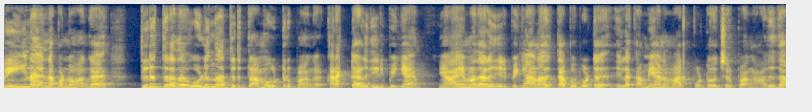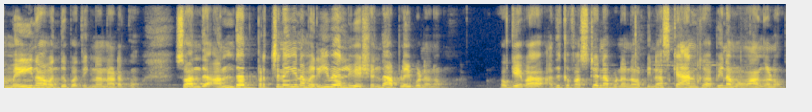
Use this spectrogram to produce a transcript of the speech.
மெயினாக என்ன பண்ணுவாங்க? திருத்துறதை ஒழுங்காக திருத்தாமல் விட்டுருப்பாங்க. கரெக்டாக எழுதியிருப்பீங்க நியாயமாக தான் எழுதியிருப்பீங்க. ஆனால் அது தப்பு போட்டு இல்லை கம்மியான மார்க் போட்டு வச்சுருப்பாங்க. அதுதான் மெயினாக வந்து பார்த்திங்கன்னா நடக்கும். ஸோ அந்த அந்த பிரச்சனையை நம்ம ரீவேல்யூவேஷன் தான் அப்ளை பண்ணணும். ஓகேவா? அதுக்கு ஃபஸ்ட்டு என்ன பண்ணணும் அப்படின்னா ஸ்கேன் காப்பி நம்ம வாங்கணும்.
